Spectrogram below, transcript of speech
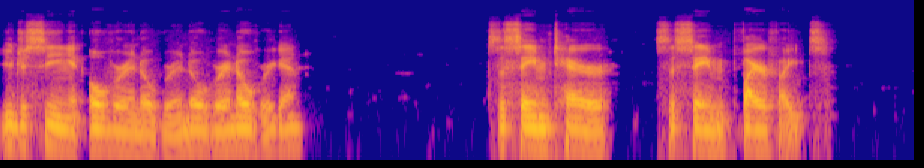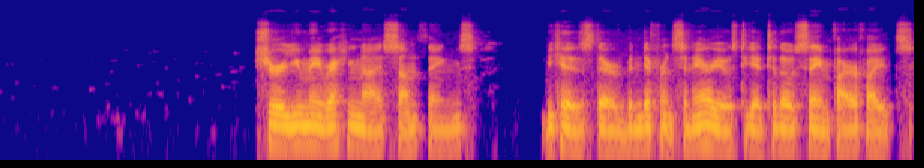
You're just seeing it over and over and over and over again. It's the same terror. It's the same firefights. Sure, you may recognize some things because there have been different scenarios to get to those same firefights,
